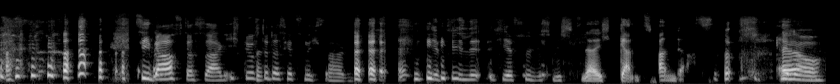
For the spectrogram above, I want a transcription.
Sie darf das sagen. Ich dürfte das jetzt nicht sagen. hier, fühle, hier fühle ich mich gleich ganz anders. Genau. Ähm,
